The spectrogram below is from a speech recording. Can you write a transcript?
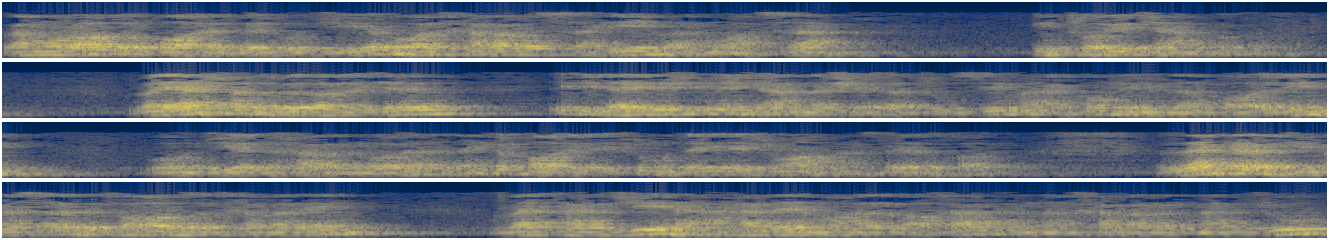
و مراد قائل به حجیه و خبر صحیح و موثق. اینطوری جمع بکنه و یشهد بداره که یکی دلیلش اینه که اند شیخ توسی محکم نمیدن قائلین و حجیت خبر واحد نه اینکه قائل ایشون مدعی اجماع هم هست غیر قائل. ذکر فی مسئله تعارض خبرین و ترجیح احد ما الاخر ان خبر المرجو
